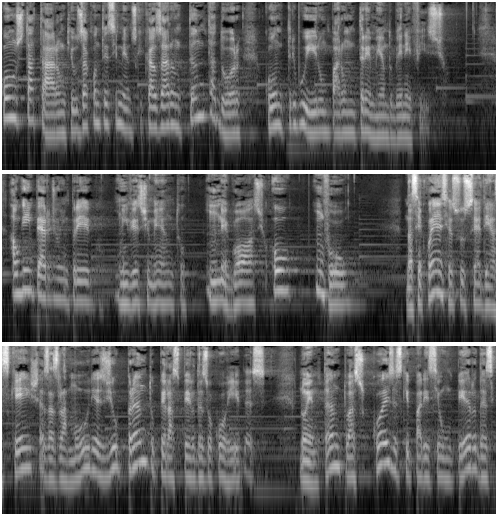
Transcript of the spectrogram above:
constataram que os acontecimentos que causaram tanta dor contribuíram para um tremendo benefício. Alguém perde um emprego, um investimento, um negócio ou um voo na sequência, sucedem as queixas, as lamúrias e o pranto pelas perdas ocorridas. No entanto, as coisas que pareciam perdas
